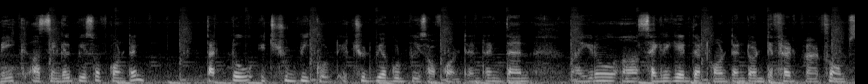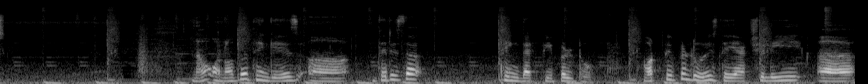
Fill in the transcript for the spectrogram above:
make a single piece of content that too it should be good. It should be a good piece of content. And then uh, you know uh, segregate that content on different platforms. Now another thing is uh, there is a thing that people do. What people do is they actually uh,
